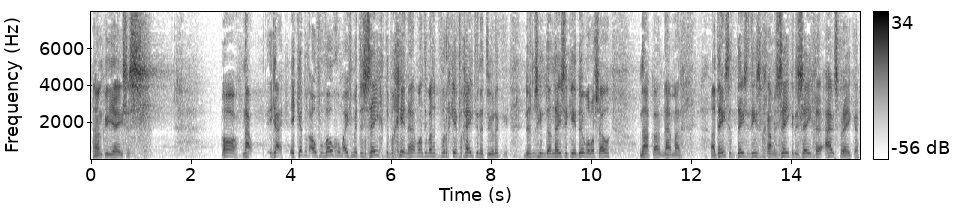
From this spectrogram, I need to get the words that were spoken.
Dank u Jezus. Oh, nou, ik heb nog overwogen om even met de zegen te beginnen. Want die was ik vorige keer vergeten natuurlijk. Dus misschien dan deze keer dubbel of zo. Nou, kan, maar aan deze, deze dienst gaan we zeker de zegen uitspreken.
